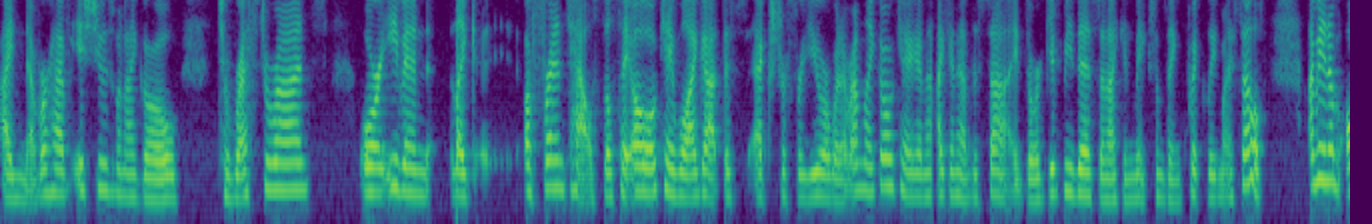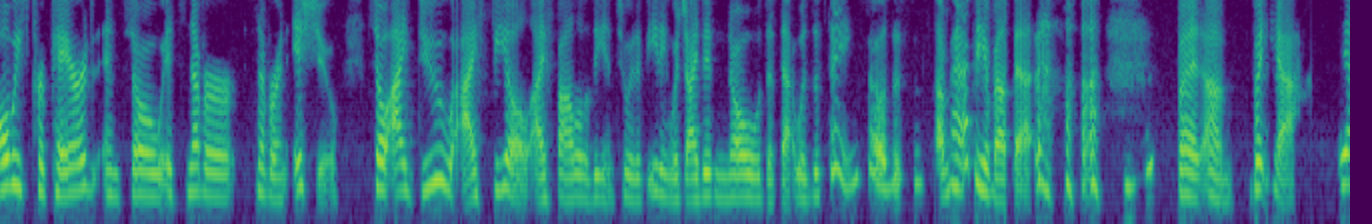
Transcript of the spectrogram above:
I never have issues when I go to restaurants or even like a friend's house. They'll say, "Oh, okay, well I got this extra for you or whatever." I'm like, "Okay, and I can have the sides or give me this and I can make something quickly myself." I mean, I'm always prepared and so it's never it's never an issue. So I do I feel I follow the intuitive eating, which I didn't know that that was a thing. So this is I'm happy about that. but um but yeah, Yeah,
